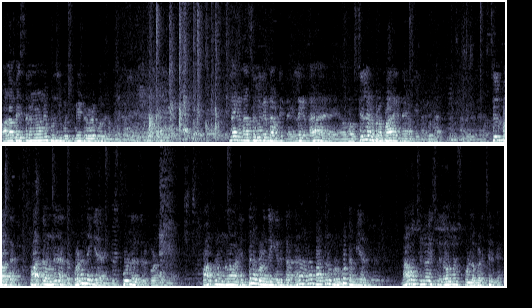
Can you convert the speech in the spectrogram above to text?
பாலா பேசுறேன்னு புரிஞ்சு போச்சு மீட்டர் விழ போகுது நம்மளுக்கு. இல்லைங்க நான் சொல்லுங்கண்ணா அப்படின்னா இல்லைங்கண்ணா அவன் ஸ்டில் அனுப்புறேன் பாருங்கண்ணா அப்படின்னா கூட ஸ்டில் பார்த்தேன். பார்த்த உடனே அந்த குழந்தைங்க இந்த ஸ்கூல்ல இருக்கிற குழந்தைங்க பாத்ரூம்லாம் எத்தனை குழந்தைங்க இருக்காங்க ஆனா பாத்ரூம் ரொம்ப கம்மியா இருக்கு. நானும் சின்ன வயசுல கவர்மெண்ட் ஸ்கூல்ல படிச்சிருக்கேன்.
